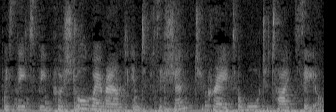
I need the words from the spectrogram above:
This needs to be pushed all the way around into position to create a watertight seal.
